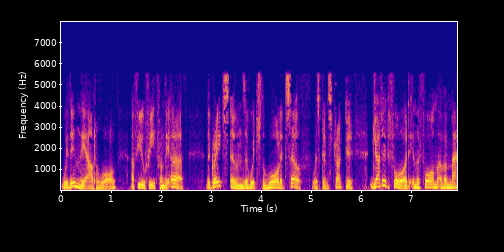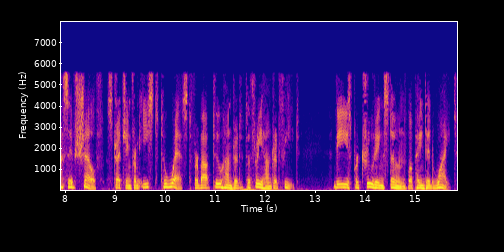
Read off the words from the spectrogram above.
within the outer wall, a few feet from the earth, the great stones of which the wall itself was constructed jutted forward in the form of a massive shelf stretching from east to west for about 200 to 300 feet. These protruding stones were painted white,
